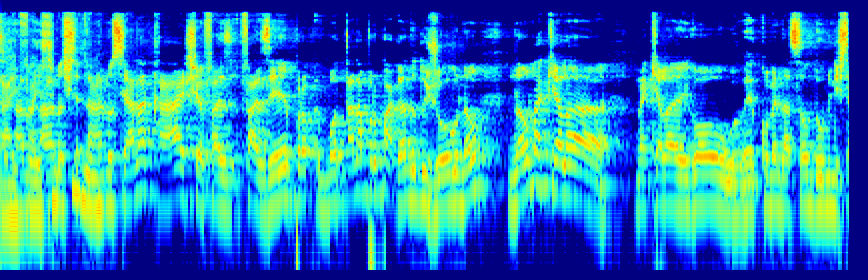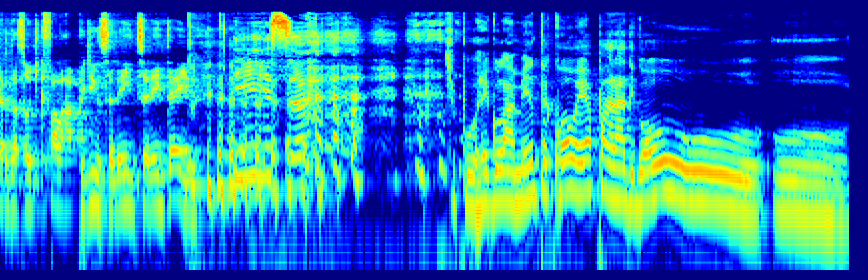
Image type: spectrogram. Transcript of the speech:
aí faz sentido. né? Anunciar na caixa, faz- fazer, botar na propaganda do jogo, não, não naquela, naquela igual recomendação do Ministério da Saúde que fala rapidinho, você nem, você nem entende. Isso. Tipo, regulamenta qual é a parada, igual o, o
